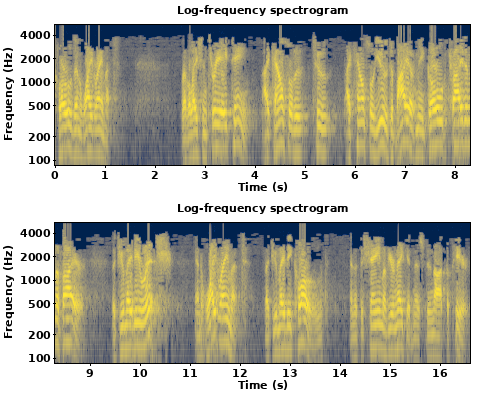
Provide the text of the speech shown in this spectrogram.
clothed in white raiment. Revelation 3:18 I counsel to, to I counsel you to buy of me gold tried in the fire, that you may be rich and white raiment, that you may be clothed, and that the shame of your nakedness do not appear.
